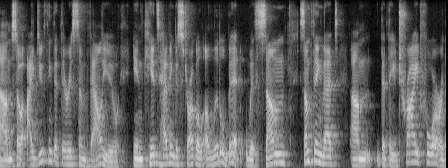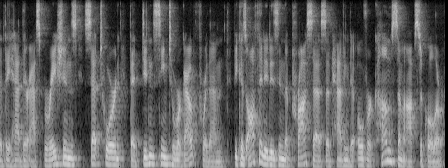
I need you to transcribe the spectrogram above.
Um, so I do think that there is some value in kids having to struggle a little bit with some something that um, that they tried for or that they had their aspirations set toward that didn't seem to work out for them. Because often it is in the process of having to overcome some obstacle or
